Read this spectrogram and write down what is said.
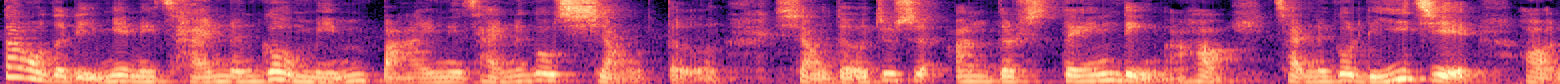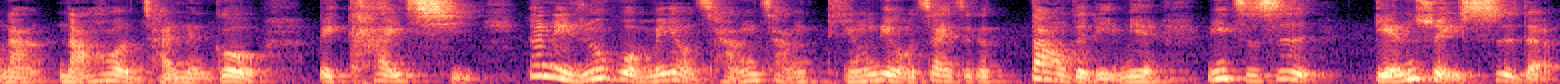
道的里面，你才能够明白，你才能够晓得，晓得就是 understanding 嘛哈，才能够理解好，那然后才能够被开启。那你如果没有常常停留在这个道的里面，你只是点水式的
